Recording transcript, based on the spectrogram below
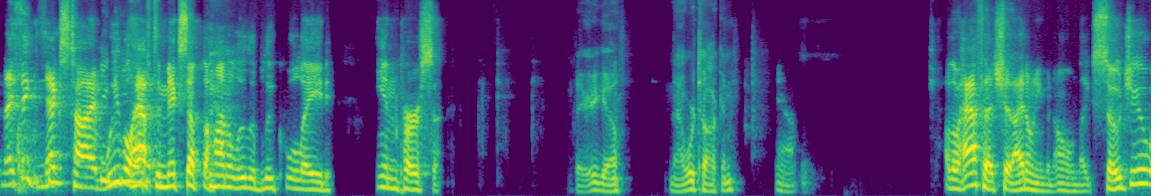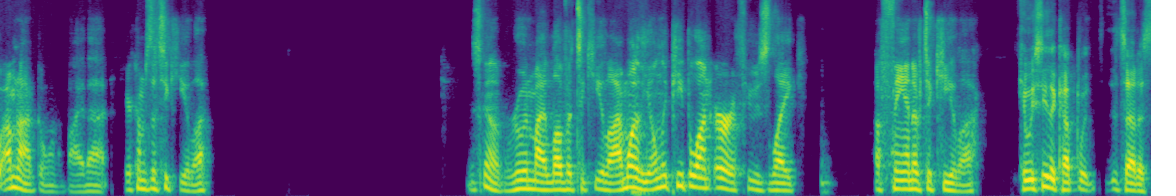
And I think next time we will have to mix up the Honolulu Blue Kool-Aid in person. There you go. Now we're talking. Yeah. Although half of that shit I don't even own. Like soju, I'm not going to buy that. Here comes the tequila. It's gonna ruin my love of tequila. I'm one of the only people on earth who's like a fan of tequila. Can we see the cup with it's out of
